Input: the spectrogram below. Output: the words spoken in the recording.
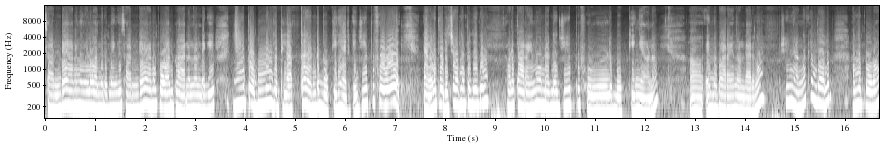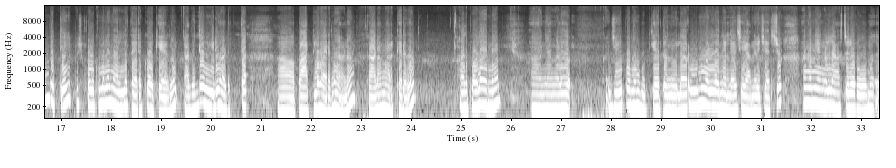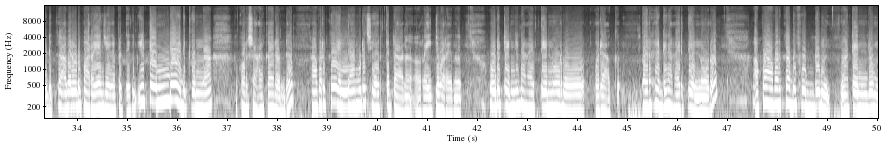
സൺഡേ ആണ് നിങ്ങൾ വന്നിരുന്നെങ്കിൽ സൺഡേ ആണ് പോകാൻ പ്ലാൻ എന്നുണ്ടെങ്കിൽ ജീപ്പ് ഒന്നും കിട്ടില്ല. അത്ര കണ്ട് ബുക്കിംഗ് ആയിരിക്കും. ജീപ്പ് ഫുള്ള് ഞങ്ങൾ തിരിച്ചു വന്നപ്പോഴത്തേക്കും അവിടെ പറയുന്നുണ്ടായിരുന്നു ജീപ്പ് ഫുള്ള് ബുക്കിംഗ് ആണ് എന്ന് പറയുന്നുണ്ടായിരുന്നു. പക്ഷെ ഞങ്ങൾക്ക് എന്തായാലും അന്ന് പോകാൻ പറ്റി. പക്ഷെ കൊളുക്കുമല നല്ല തിരക്കുമൊക്കെ ആയിരുന്നു അതിന്റെ വീഡിയോ അടുത്ത പാർട്ടിൽ വരുന്നതാണ്. കാണാൻ മറക്കരുത്. അതുപോലെ തന്നെ ഞങ്ങൾ ജീപ്പൊന്നും ബുക്ക് ചെയ്തിട്ടൊന്നുമില്ല. റൂം വഴി തന്നെ എല്ലാം ചെയ്യാമെന്ന് വിചാരിച്ചു. അങ്ങനെ ഞങ്ങൾ ലാസ്റ്റ് ഒരു റൂം എടുക്കുക. അവരോട് പറയുകയും ചെയ്തപ്പോഴത്തേക്കും ഈ ടെന്റ് എടുക്കുന്ന കുറച്ച് ആൾക്കാരുണ്ട്. അവർക്ക് എല്ലാം കൂടെ ചേർത്തിട്ടാണ് റേറ്റ് പറയുന്നത്. ഒരു ടെന്റിന് ആയിരത്തി എണ്ണൂറ് രൂപ ഒരാൾക്ക്. പെർ ഹെഡിന് ആയിരത്തി എണ്ണൂറ്. അപ്പോൾ അവർക്ക് അത് ഫുഡും ടെന്റും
